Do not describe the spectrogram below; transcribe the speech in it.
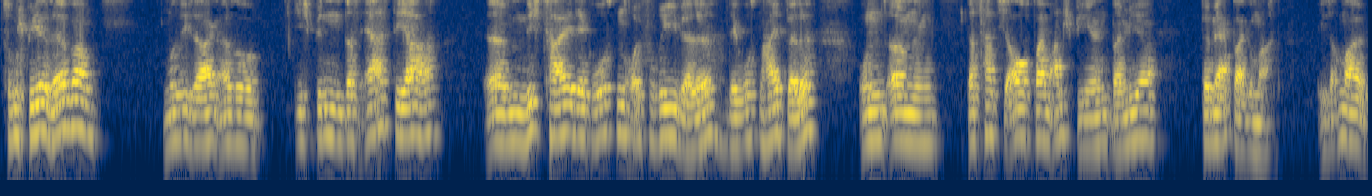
zum Spiel selber muss ich sagen, also ich bin das erste Jahr ähm, nicht Teil der großen Euphoriewelle, der großen Hypewelle. Und ähm, das hat sich auch beim Anspielen bei mir bemerkbar gemacht. Ich sag mal,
